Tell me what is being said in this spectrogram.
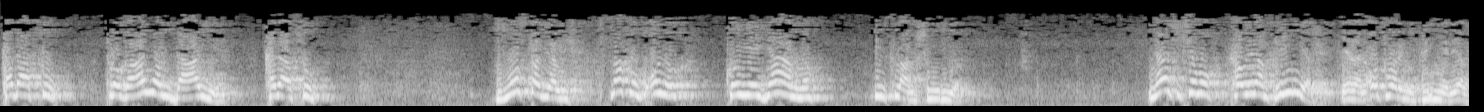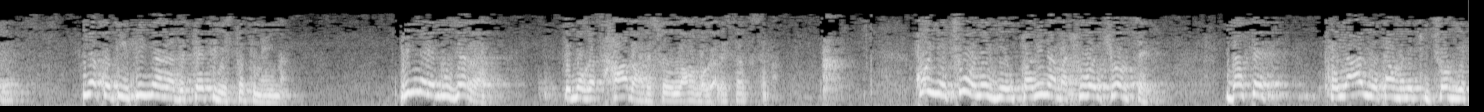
kada su proganjali daje, kada su zlostavljali svakog onog koji je javno islam širio. Naći ćemo kao jedan primjer, jedan otvoreni primjer, jel? Iako tih primjera desetine stotine ima. Primjer je Buzera, jednog ashaba Resulullahovog, ali sad sam. Koji je čuo negdje u planinama čuvajući ovce, da se pojavio tamo neki čovjek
